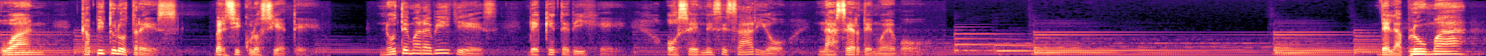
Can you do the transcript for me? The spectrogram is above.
Juan capítulo 3, versículo 7. No te maravilles de que te dije, os es necesario nacer de nuevo. De la pluma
